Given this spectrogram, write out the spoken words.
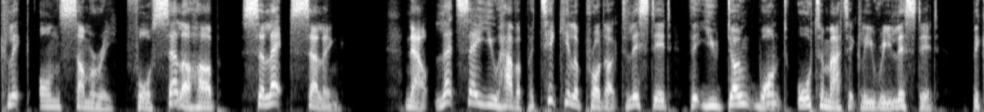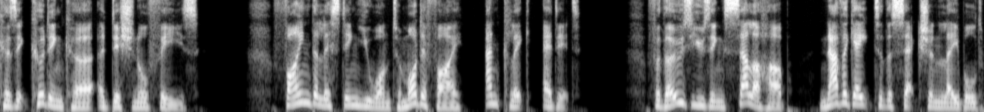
click on Summary. For Seller Hub, select Selling. Now, let's say you have a particular product listed that you don't want automatically relisted because it could incur additional fees. Find the listing you want to modify and click Edit. For those using Seller Hub, navigate to the section labeled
